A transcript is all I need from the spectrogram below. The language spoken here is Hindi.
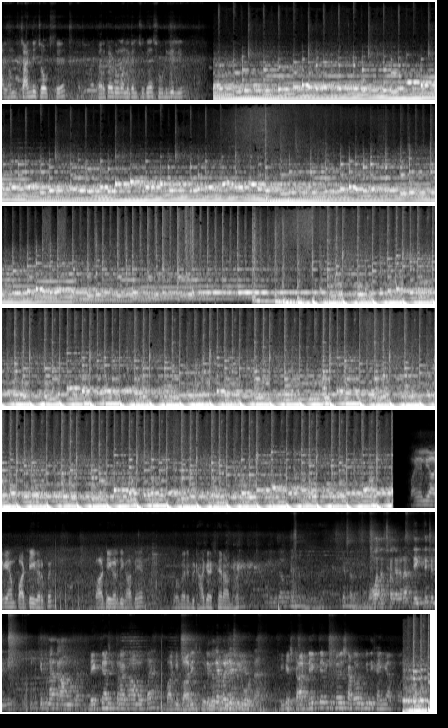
आज हम चांदनी चौक से करकर डूबा निकल चुके हैं शूट के लिए। आ गए हम पार्टी घर पे पार्टी घर दिखाते हैं जो मेरे बिठा के रखते हैं रात भर। बहुत अच्छा लग रहा है देखते चलते कितना काम होता है। देखते हैं आज कितना काम होता है बाकी बारिश थोड़ी बजे शुरू होता है? ठीक है स्टार्ट देखते हैं कितने स्टार्ट होगा वो भी दिखाएँगे आपको।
